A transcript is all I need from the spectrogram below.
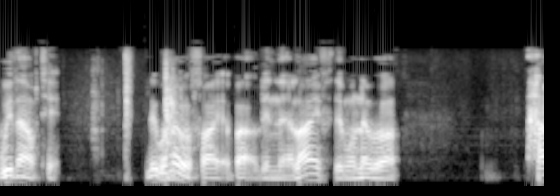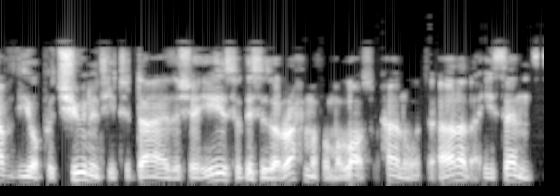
without it. They will never fight a battle in their life. They will never have the opportunity to die as a shaheed. So this is a rahmah from Allah subhanahu wa ta'ala that He sends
